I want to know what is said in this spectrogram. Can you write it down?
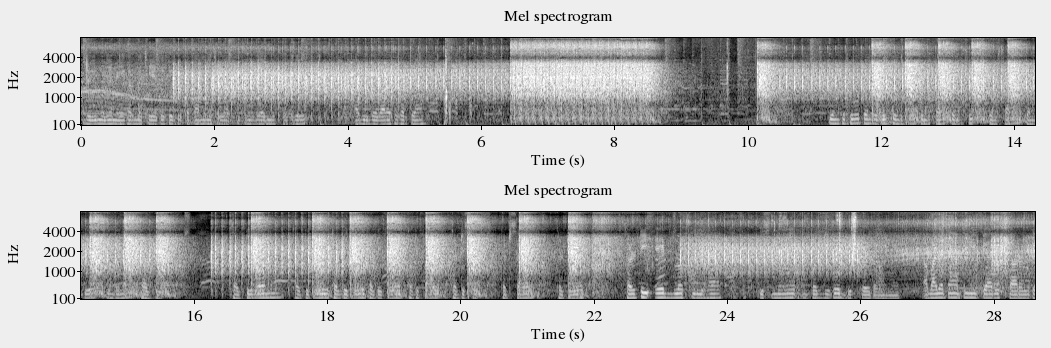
जो कि मुझे नहीं करना चाहिए था, क्योंकि पता नहीं चला कितनी देर में फट गई। अभी दोबारा से करते हैं। थर्टी एट थर्टी एट ली है। इसमें पबजी को डिस्ट्रॉय करना। है अब आ जाते हैं अपनी प्यारी स्टारल के।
